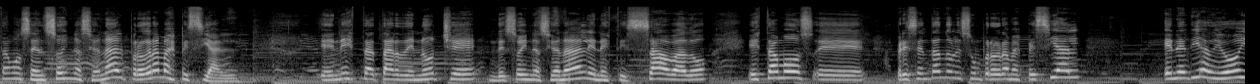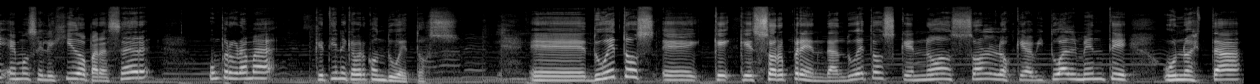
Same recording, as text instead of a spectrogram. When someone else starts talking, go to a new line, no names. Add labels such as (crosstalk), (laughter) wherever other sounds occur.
estamos en Soy Nacional, programa especial. En esta tarde-noche de Soy Nacional, en este sábado, estamos eh, presentándoles un programa especial. En el día de hoy hemos elegido para hacer un programa que tiene que ver con duetos. Eh, duetos eh, que, sorprendan, duetos que no son los que habitualmente uno está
